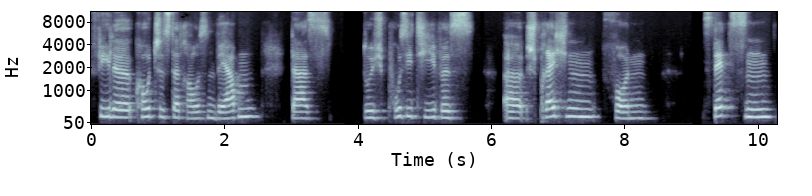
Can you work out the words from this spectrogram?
viele Coaches da draußen werben, dass durch positives äh, Sprechen von Sätzen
